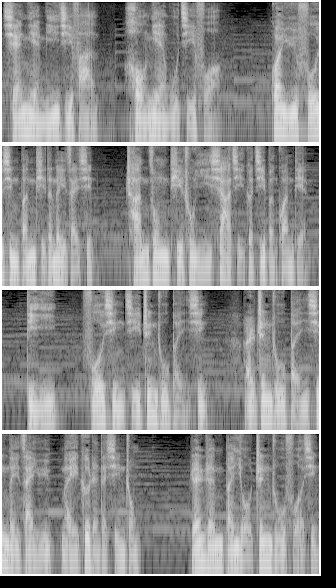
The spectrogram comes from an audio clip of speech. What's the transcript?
前念迷即反，后念悟即佛。关于佛性本体的内在性，禅宗提出以下几个基本观点：第一。佛性即真如本性，而真如本性内在于每个人的心中。人人本有真如佛性，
